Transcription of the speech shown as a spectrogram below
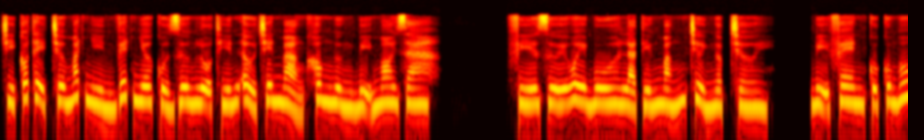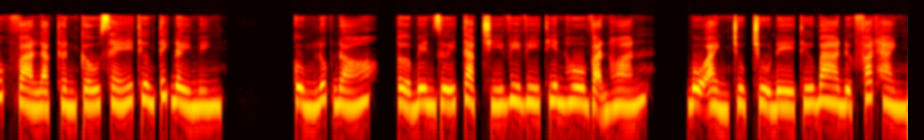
Chỉ có thể trơ mắt nhìn vết nhơ của Dương Lộ Thiến ở trên mạng không ngừng bị moi ra. Phía dưới Weibo là tiếng mắng chửi ngập trời. Bị fan của cung húc và lạc thần cấu xé thương tích đầy mình. Cùng lúc đó, ở bên dưới tạp chí Vi Vi Thiên Hô Vạn Hoán, bộ ảnh chụp chủ đề thứ ba được phát hành,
